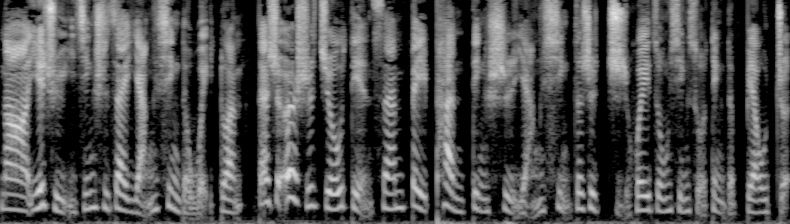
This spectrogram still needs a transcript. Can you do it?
那也许已经是在阳性的尾端，但是二十九点三被判定是阳性，这是指挥中心所定的标准。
